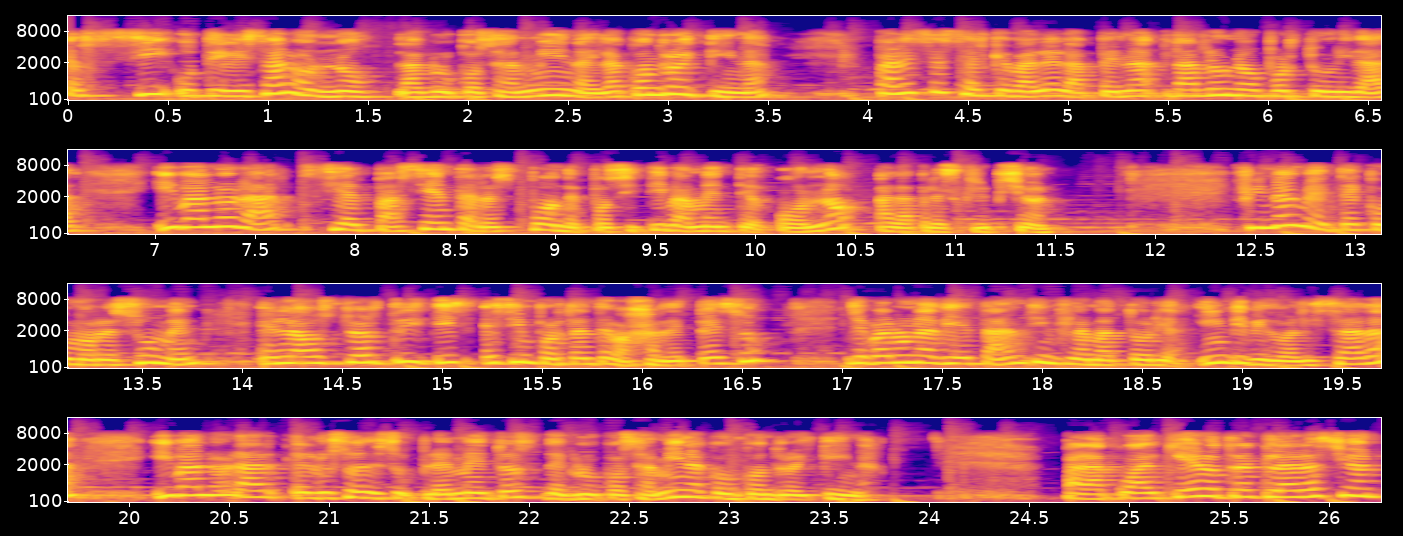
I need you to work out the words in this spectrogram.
de si utilizar o no la glucosamina y la condroitina, parece ser que vale la pena darle una oportunidad y valorar si el paciente responde positivamente o no a la prescripción. Finalmente, como resumen, en la osteoartritis es importante bajar de peso, llevar una dieta antiinflamatoria individualizada y valorar el uso de suplementos de glucosamina con condroitina. Para cualquier otra aclaración,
